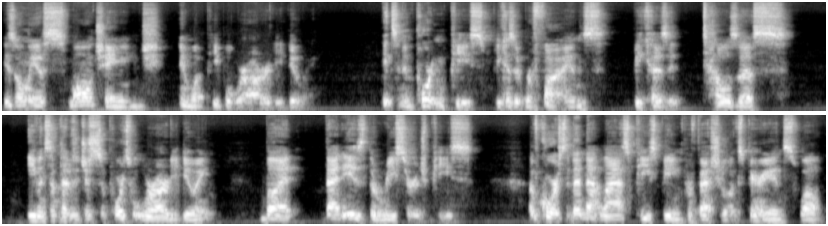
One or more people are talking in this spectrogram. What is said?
is only a small change in what people were already doing. It's an important piece because it refines, because it tells us, even sometimes it just supports what we're already doing, but that is the research piece. Of course, and then that last piece being professional experience. Well,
